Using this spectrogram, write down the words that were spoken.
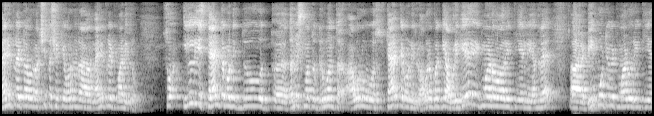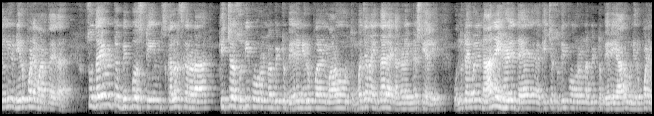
ಮ್ಯಾನಿಪುಲೇಟ್ ಅವರು ರಕ್ಷಿತಾ ಶೆಟ್ಟಿ ಅವರನ್ನ ಮ್ಯಾನಿಪುಲೇಟ್ ಮಾಡಿದ್ರು. ಸೊ ಇಲ್ಲಿ ಸ್ಟ್ಯಾಂಡ್ ತಗೊಂಡಿದ್ದು ಧನುಷ್ ಮತ್ತು ಧ್ರುವಂತ, ಅವರು ಸ್ಟ್ಯಾಂಡ್ ತಗೊಂಡಿದ್ರು. ಅವರ ಬಗ್ಗೆ ಅವರಿಗೆ ಇದು ಮಾಡುವ ರೀತಿಯಲ್ಲಿ ಅಂದ್ರೆ ಡಿಮೋಟಿವೇಟ್ ಮಾಡುವ ರೀತಿಯಲ್ಲಿ ನಿರೂಪಣೆ ಮಾಡ್ತಾ ಇದ್ದಾರೆ. ಸೊ ದಯವಿಟ್ಟು Bigg Boss teams Colors Kannada Kichcha Sudeep ಅವರನ್ನು ಬಿಟ್ಟು ಬೇರೆ ನಿರೂಪಣೆ ಮಾಡುವವರು ತುಂಬಾ ಜನ ಇದ್ದಾರೆ ಕನ್ನಡ ಇಂಡಸ್ಟ್ರಿಯಲ್ಲಿ ಒಂದು ಟೈಮಲ್ಲಿ ನಾನೇ ಹೇಳಿದ್ದೆ, ಕಿಚ್ಚ ಸುದೀಪ್ ಅವರನ್ನು ಬಿಟ್ಟು ಬೇರೆ ಯಾರು ನಿರೂಪಣೆ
